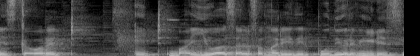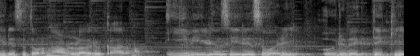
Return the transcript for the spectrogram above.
discover it it by yourself എന്ന രീതിയിൽ പുതിയൊരു വീഡിയോ സീരീസ് തുടങ്ങാനുള്ള ഒരു കാരണം. ഈ വീഡിയോ സീരീസ് വഴി ഒരു വ്യക്തിക്ക്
